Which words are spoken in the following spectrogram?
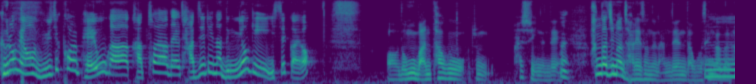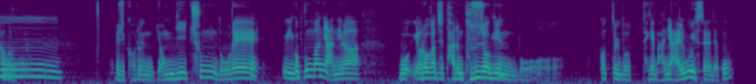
그러면 뮤지컬 배우가 갖춰야 될 자질이나 능력이 있을까요? 어, 너무 많다고 좀 할 수 있는데 네. 한 가지만 잘해서는 안 된다고 생각을 하거든요. 음. 뮤지컬은 연기, 춤, 노래 이것뿐만이 아니라 뭐 여러 가지 다른 부수적인 뭐 것들도 되게 많이 알고 있어야 되고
